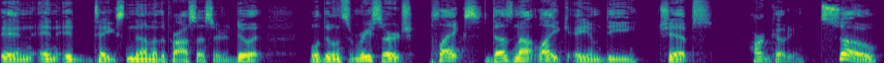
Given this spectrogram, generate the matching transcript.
and, and it takes none of the processor to do it. Well, doing some research, Plex does not like AMD chips hard coding. So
